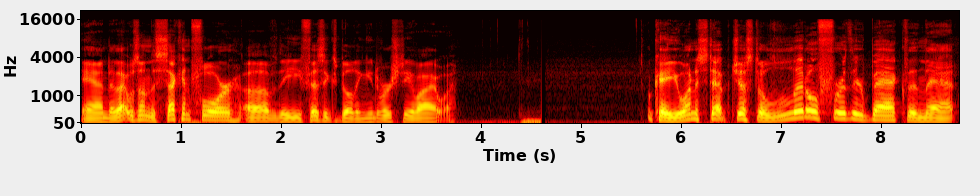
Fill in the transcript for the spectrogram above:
And that was on the second floor of the physics building University of Iowa Okay, you want to step just a little further back than that.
